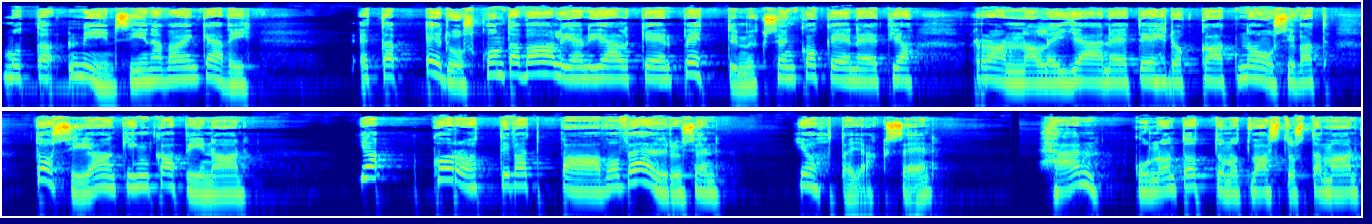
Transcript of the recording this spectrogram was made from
Mutta niin siinä vain kävi, että eduskuntavaalien jälkeen pettymyksen kokeneet ja rannalle jääneet ehdokkaat nousivat tosiaankin kapinaan ja korottivat Paavo Väyrysen johtajakseen. Hän, kun on tottunut vastustamaan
